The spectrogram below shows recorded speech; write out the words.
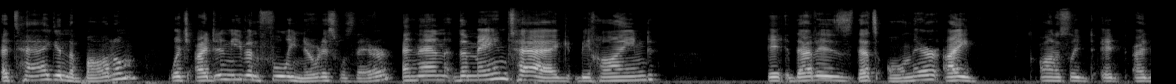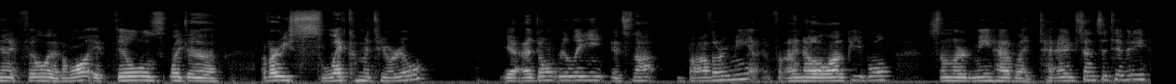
a tag in the bottom, which I didn't even fully notice was there. And then the main tag behind it, that is, that's on there. I honestly, it, I didn't feel it at all. It feels like a, a very slick material. Yeah, I don't really, it's not bothering me. I know a lot of people similar to me have like tag sensitivity,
